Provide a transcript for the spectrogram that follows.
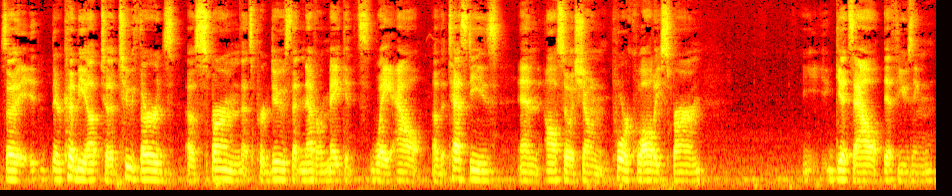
So it, there could be up to two thirds of sperm that's produced that never make its way out of the testes, and also it's shown poor quality sperm gets out if using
